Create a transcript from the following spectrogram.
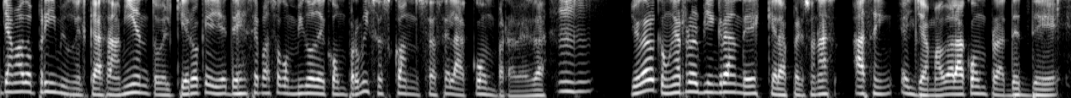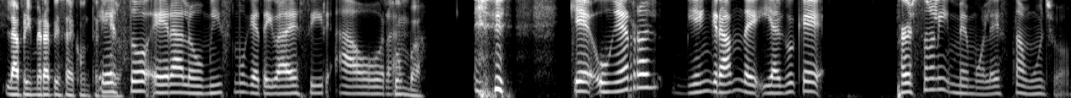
llamado premium, el casamiento, el quiero que deje ese paso conmigo de compromiso, es cuando se hace la compra, ¿verdad? Yo creo que un error bien grande es que las personas hacen el llamado a la compra desde la primera pieza de contenido. Eso era lo mismo que te iba a decir ahora. Zumba. que un error bien grande y algo que personally me molesta mucho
